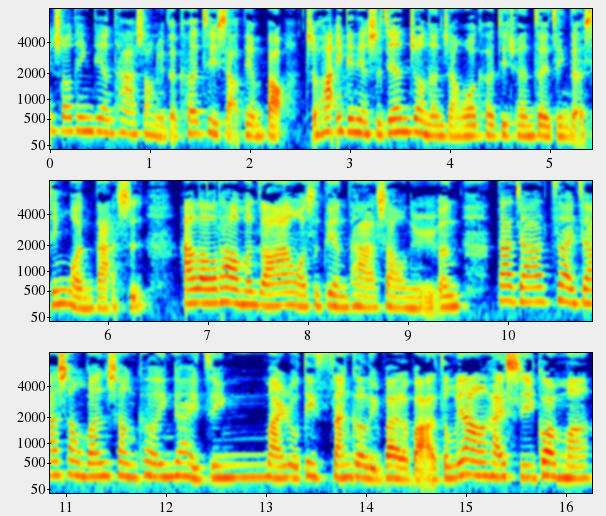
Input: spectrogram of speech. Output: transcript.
迎收听电踏少女的科技小电报，只花一点点时间就能掌握科技圈最近的新闻大事。Hello，大家们早安，我是电踏少女恩。大家在家上班上课，应该已经迈入第三个礼拜了吧？怎么样，还习惯吗？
